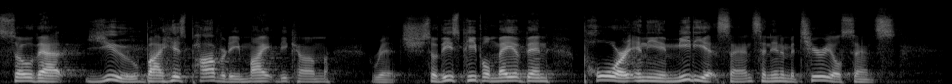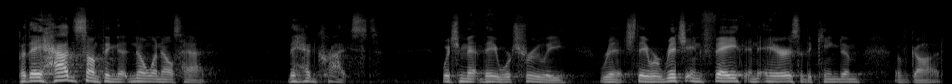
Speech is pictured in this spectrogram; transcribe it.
so that you, by his poverty, might become rich. So these people may have been poor in the immediate sense and in a material sense, but they had something that no one else had. They had Christ, which meant they were truly rich. They were rich in faith and heirs of the kingdom of God.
